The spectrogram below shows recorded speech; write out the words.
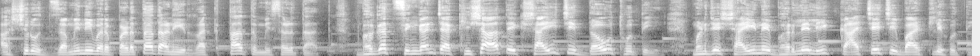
अश्रू जमिनीवर पडतात आणि रक्तात मिसळतात. भगत सिंगांच्या खिशात एक शाईची दौत होती. म्हणजे शाईने भरलेली काचेची बाटली होती.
